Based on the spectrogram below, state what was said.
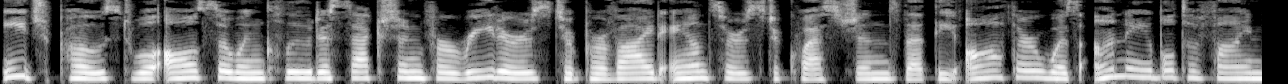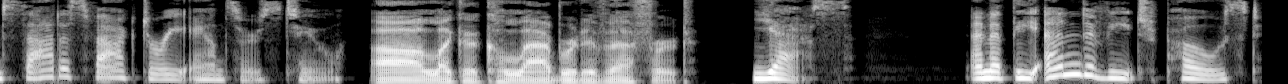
Each post will also include a section for readers to provide answers to questions that the author was unable to find satisfactory answers to. Ah, like a collaborative effort. Yes and at the end of each post,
